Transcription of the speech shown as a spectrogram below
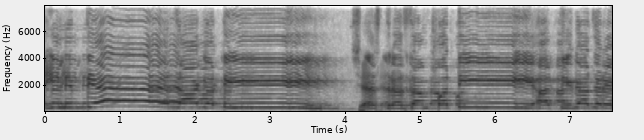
ही नित्य जागती शस्त्र संपत्ती अति गजरे.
